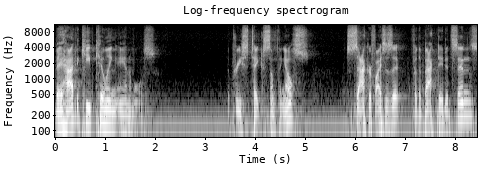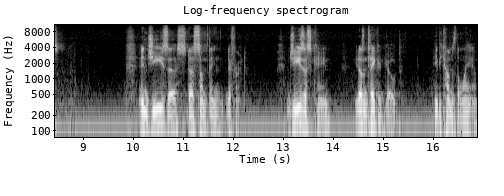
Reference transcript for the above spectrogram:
they had to keep killing animals. The priest takes something else, sacrifices it for the backdated sins, and Jesus does something different. Jesus came, he doesn't take a goat, he becomes the lamb.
